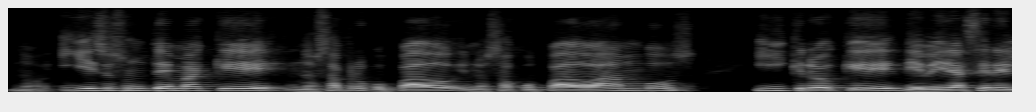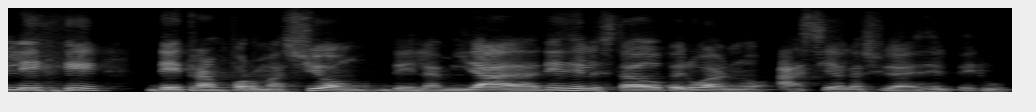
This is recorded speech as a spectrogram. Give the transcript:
¿No? Y eso es un tema que nos ha preocupado y nos ha ocupado a ambos y creo que debería ser el eje de transformación de la mirada desde el Estado peruano hacia las ciudades del Perú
